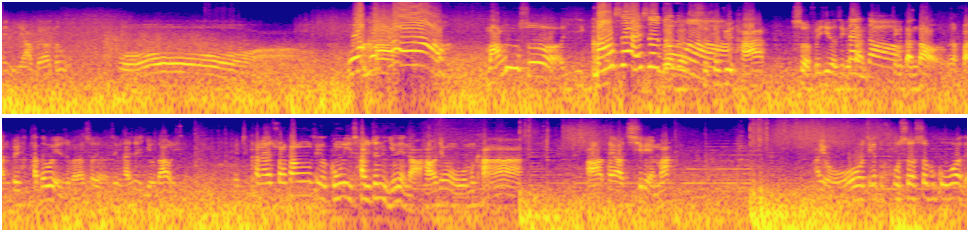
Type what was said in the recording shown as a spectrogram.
哎，你呀，不要动！哦！我靠！盲射一盲射还射中了。是根据他。射飞机的这个弹道，这个弹道要反推它的位置把它射掉，这个还是有道理的。看来双方这个功力差距真的有点大。好，这边我们看啊，啊，他要起脸吗？哎呦，这个互射射不过的。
